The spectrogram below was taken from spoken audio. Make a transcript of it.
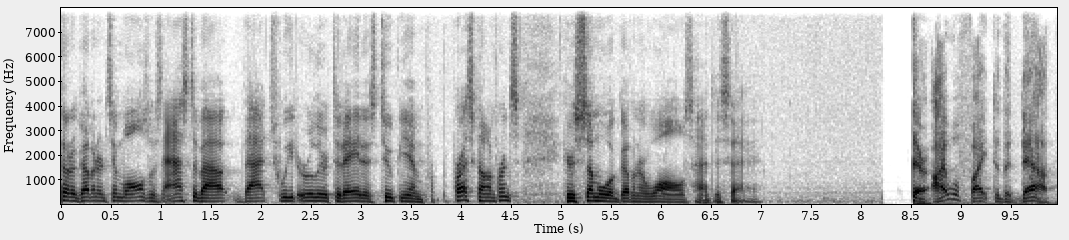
Minnesota Governor Tim Walz was asked about that tweet earlier today at his 2 p.m. press conference. Here's some of what Governor Walz had to say. There, I will fight to the death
